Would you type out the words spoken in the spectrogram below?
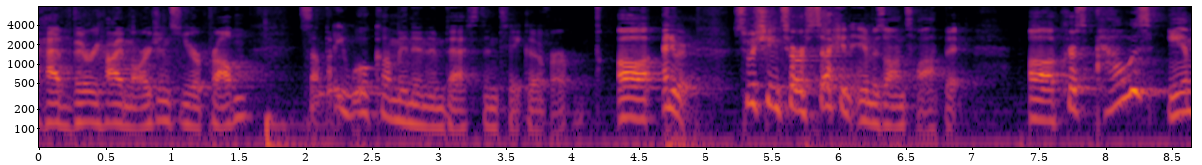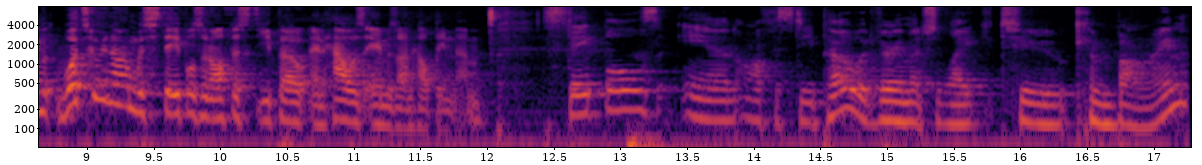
have very high margins and you're a problem, somebody will come in and invest and take over. Uh, anyway, switching to our second Amazon topic. Uh, Chris, how is Am- what's going on with Staples and Office Depot, and how is Amazon helping them? Staples and Office Depot would very much like to combine.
